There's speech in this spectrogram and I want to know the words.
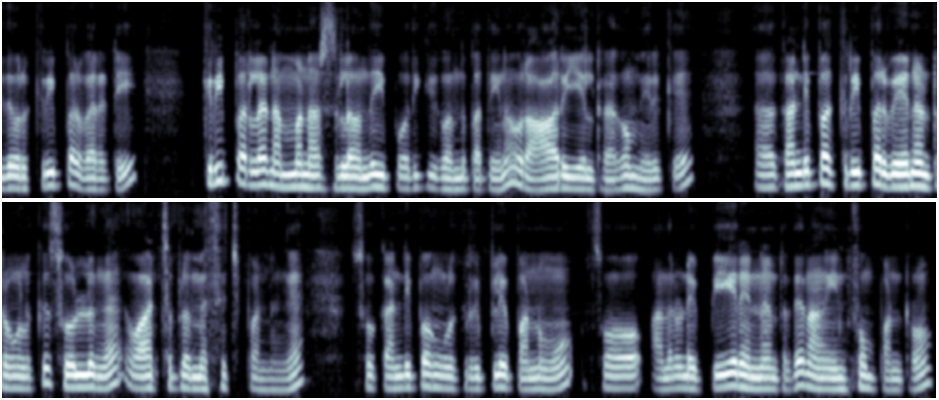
இது ஒரு க்ரீப்பர் வெரைட்டி க்ரீப்பரில் நம்ம நர்ஸில் வந்து இப்போதைக்கு வந்து பார்த்திங்கன்னா ஒரு ஆறு ஏழு ரகம் இருக்குது கண்டிப்பாக க்ரீப்பர் வேணுன்றவங்களுக்கு சொல்லுங்கள் வாட்ஸ்அப்பில் மெசேஜ் பண்ணுங்கள் ஸோ கண்டிப்பாக உங்களுக்கு ரிப்ளை பண்ணுவோம். ஸோ அதனுடைய பேர் என்னன்றதை நாங்கள் இன்ஃபார்ம் பண்ணுறோம்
